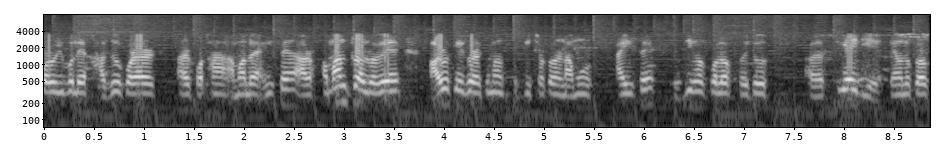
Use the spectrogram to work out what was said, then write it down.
কৰিবলৈ সাজু কৰাৰ কথা আমালৈ আহিছে আৰু সমান্তৰালভাৱে আৰু কেইগৰাকীমান চিকিৎসকৰ নামো আহিছে যিসকলক হয়তো চি আই ডিয়ে তেওঁলোকক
